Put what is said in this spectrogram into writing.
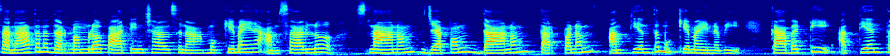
సనాతన ధర్మంలో పాటించాల్సిన ముఖ్యమైన అంశాల్లో స్నానం జపం దానం తర్పణం అత్యంత ముఖ్యమైనవి. కాబట్టి అత్యంత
